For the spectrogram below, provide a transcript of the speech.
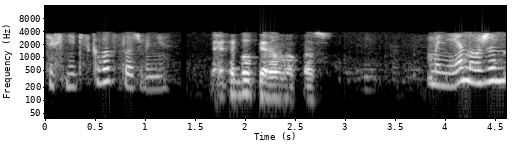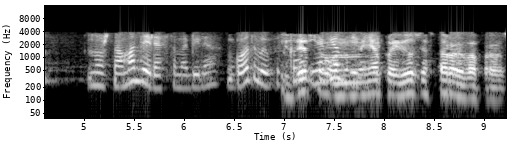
технического обслуживания? Это был первый вопрос. Мне нужен нужна модель автомобиля, год Из выпуска и этого объем у меня появился второй вопрос.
